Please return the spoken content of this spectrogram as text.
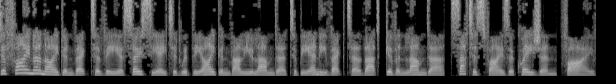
Define an eigenvector V associated with the eigenvalue lambda to be any vector that, given lambda, satisfies equation 5.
